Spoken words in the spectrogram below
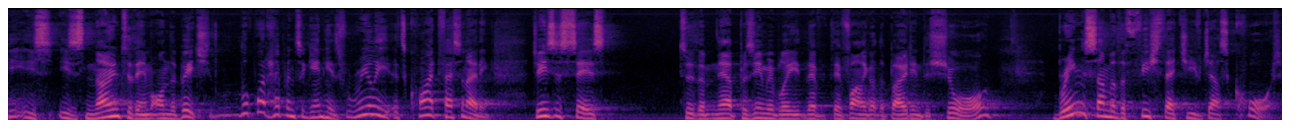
is, is known to them on the beach. Look what happens again here. It's really, it's quite fascinating. Jesus says to them, now presumably they've, they've finally got the boat into shore, bring some of the fish that you've just caught.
